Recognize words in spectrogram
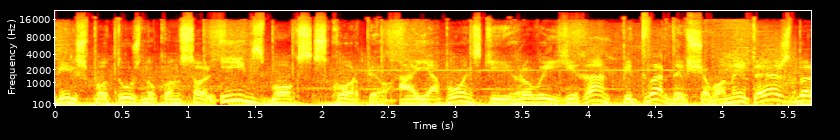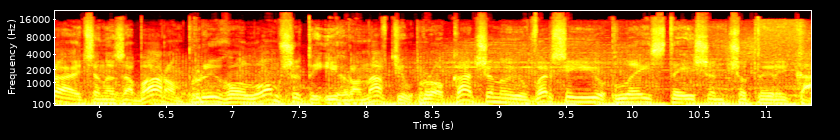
більш потужну консоль Xbox Scorpio. А японський ігровий гігант підтвердив, що вони теж збираються незабаром приголомшити ігронавтів прокаченою версією PlayStation 4K.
